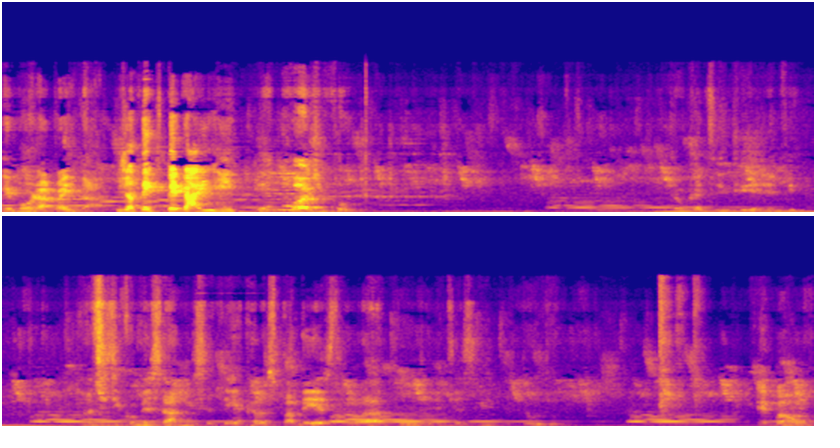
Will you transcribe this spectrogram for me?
demorar para ir dar. Já tem que pegar e ir. E é lógico. Então quer dizer que a gente, antes de começar a missa, tem aquelas palestras lá, tudo, a gente assiste tudo. É bom.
